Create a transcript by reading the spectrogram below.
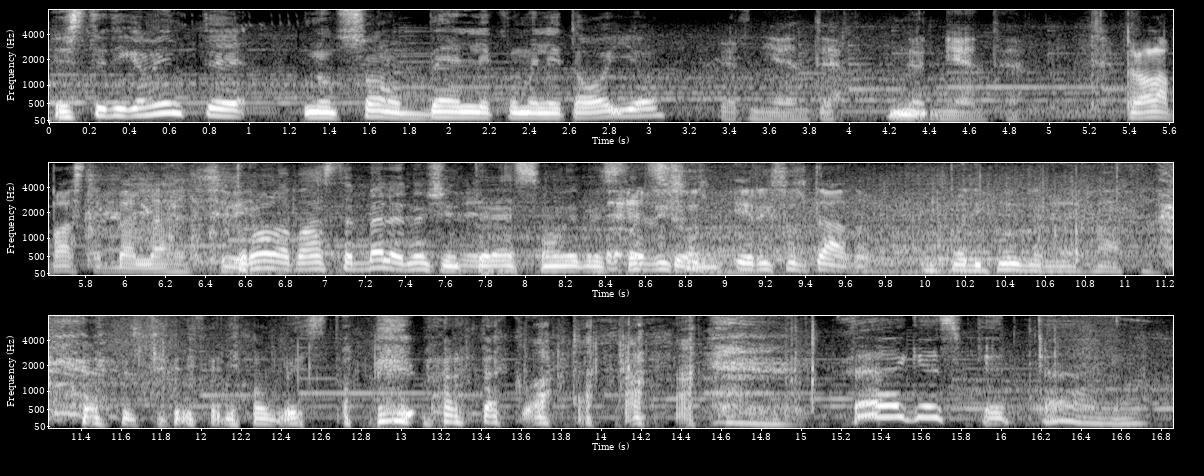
esteticamente non sono belle come le Toyo per niente, mm. per niente. Però la pasta è bella, eh. Sì. Però la pasta è bella e noi ci interessano le prestazioni. Il, risultato. Un po' di polvere l'hai fatta. Vediamo questo. Guarda qua. Eh, che spettacolo.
